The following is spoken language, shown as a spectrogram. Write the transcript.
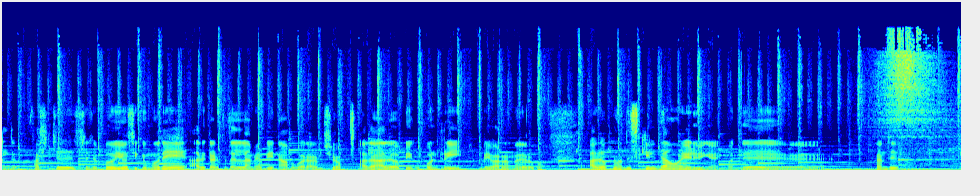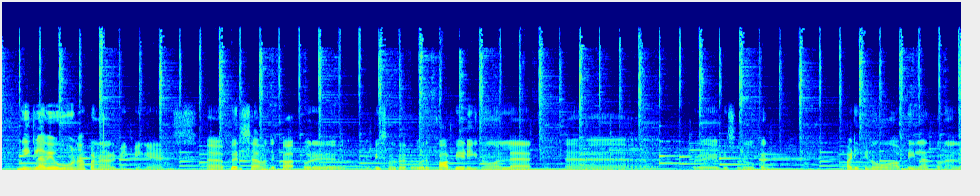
அந்த ஃபஸ்ட்டு ஸ்டெப்பு யோசிக்கும் போதே அதுக்கு அடுத்தது எல்லாமே அப்படியே ஞாபகம் வர ஆரம்பிச்சிடும் அதான் அது அப்படியே ஒன்றி அப்படி வர்ற மாதிரி இருக்கும். அதுக்கப்புறம் வந்து ஸ்கில்டாகவும் ஆயிடுவீங்க. வந்து உட்காந்து நீங்களாவே ஓனாக பண்ண ஆரம்பிப்பீங்க. பெருசாக வந்து கா ஒரு எப்படி சொல்கிறது ஒரு காப்பி அடிக்கணும் இல்லை ஒரு எப்படி சொல்கிறது உட்காந்து படிக்கணும் அப்படின்லாம் தோணாது.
